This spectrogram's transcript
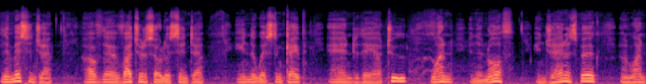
the messenger of the Vajra Solar Center in the Western Cape, and there are two, one in the north in Johannesburg and one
